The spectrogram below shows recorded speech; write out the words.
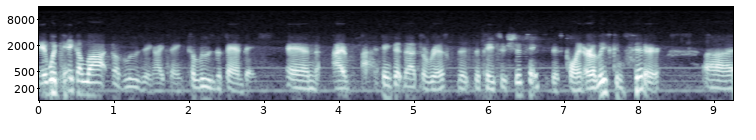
it would take a lot of losing, I think, to lose the fan base. And I, I think that that's a risk that the Pacers should take at this point, or at least consider. Uh,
